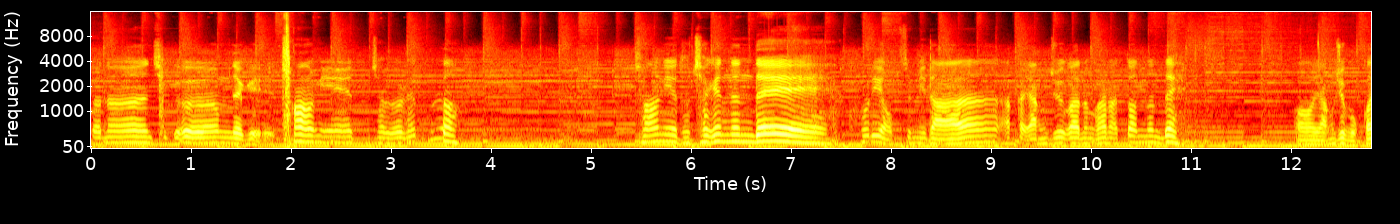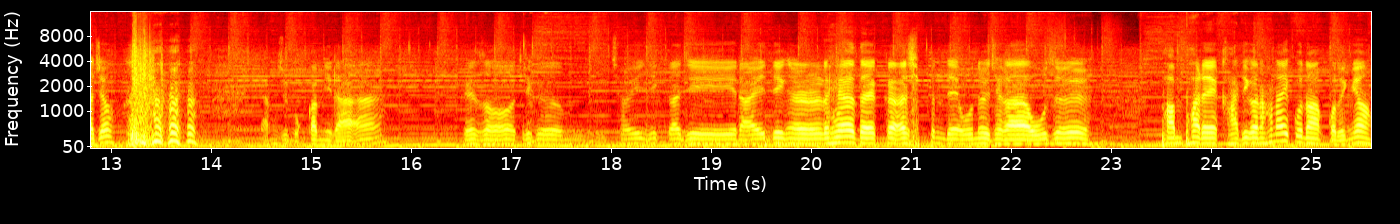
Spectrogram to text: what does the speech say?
저는 지금 여기 청항리에 도착을 했고요. 청항리에 도착했는데 콜이 없습니다. 아까 양주 가는 거 하나 떴는데 어, 양주 못 가죠? 양주 못 갑니다. 그래서 지금 저희 집까지 라이딩을 해야 될까 싶은데 오늘 제가 옷을 반팔에 가디건 하나 입고 나왔거든요.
